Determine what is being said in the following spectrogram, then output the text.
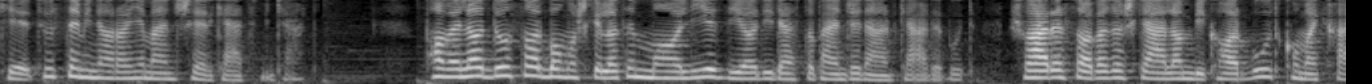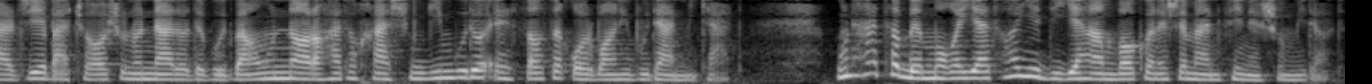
که تو سمینارهای من شرکت می‌کرد. پاملا دو سال با مشکلات مالی زیادی دست و پنجه نرم کرده بود. شوهر سابقش که الان بیکار بود کمک خرجی بچه هاشون رو نداده بود و اون ناراحت و خشمگین بود و احساس قربانی بودن می‌کرد. اون حتی به موقعیت های دیگه هم واکنش منفی نشون می‌داد.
